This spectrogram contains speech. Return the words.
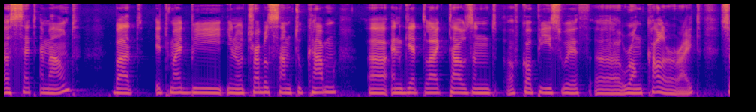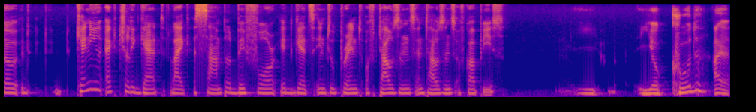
a set amount but it might be you know troublesome to come uh, and get like thousand of copies with uh, wrong color right? So can you actually get like a sample before it gets into print of thousands and thousands of copies? You could. I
